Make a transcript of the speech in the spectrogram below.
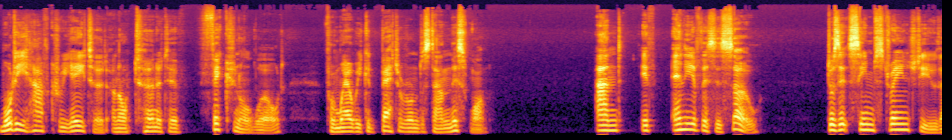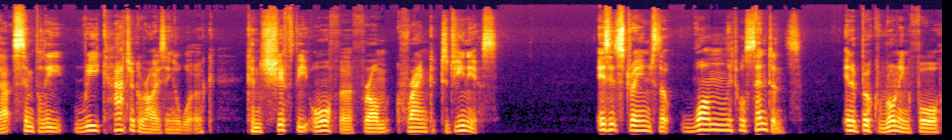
Would he have created an alternative fictional world from where we could better understand this one? And if any of this is so, does it seem strange to you that simply recategorizing a work can shift the author from crank to genius? Is it strange that one little sentence in a book running for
